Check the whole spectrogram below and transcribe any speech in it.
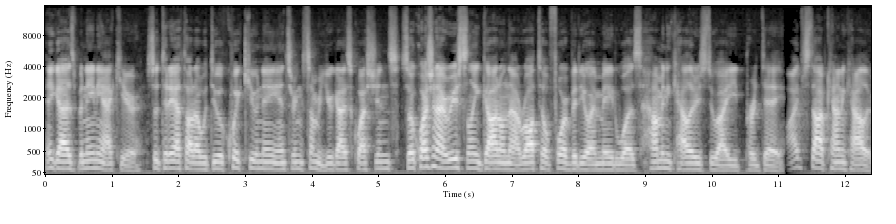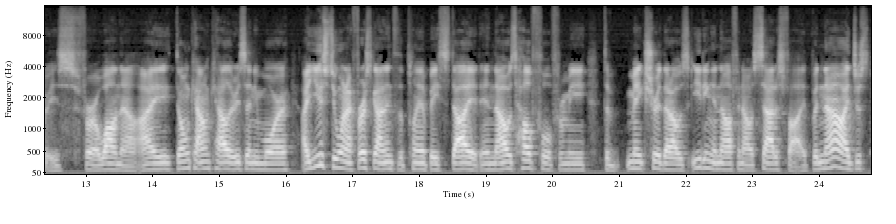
Hey guys, Bananiac here. So today I thought I would do a quick Q&A answering some of your guys' questions. So a question I recently got on that Raw Till 4 video I made was how many calories do I eat per day? I've stopped counting calories for a while now. I don't count calories anymore. I used to when I first got into the plant-based diet and that was helpful for me to make sure that I was eating enough and I was satisfied. But now I just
